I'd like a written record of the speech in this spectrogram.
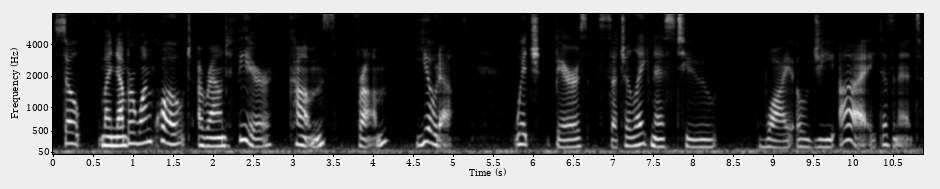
So, my number one quote around fear comes from Yoda, which bears such a likeness to Y O G I, doesn't it?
